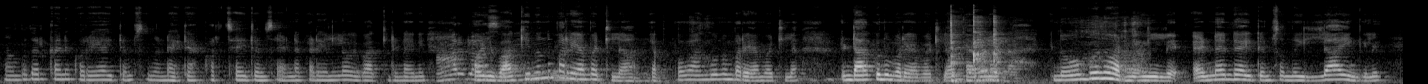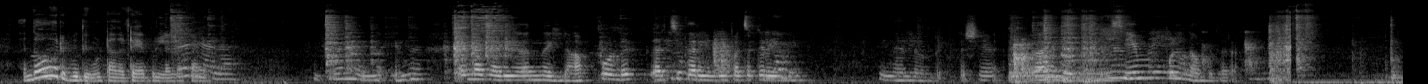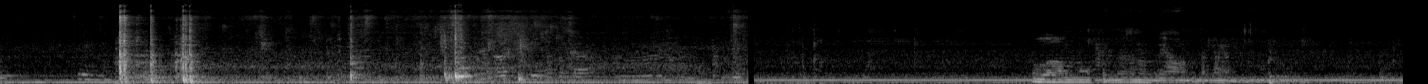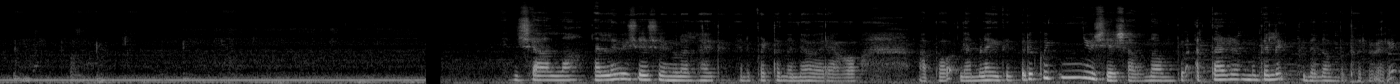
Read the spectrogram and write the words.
നോമ്പ് തുറക്കാൻ കുറേ ഐറ്റംസ് ഒന്നും ഉണ്ടായിട്ട് കുറച്ച് ഐറ്റംസ് എണ്ണക്കടയെല്ലാം ഒഴിവാക്കി ഒഴിവാക്കിയെന്നൊന്നും പറയാൻ പറ്റില്ല. എപ്പോൾ വാങ്ങുമെന്നും പറയാൻ പറ്റില്ല. ഉണ്ടാക്കുമെന്നും പറയാൻ പറ്റില്ല. കാരണം നോമ്പ് എന്ന് പറഞ്ഞില്ലേ എണ്ണന്റെ ഐറ്റംസ് ഒന്നും ഇല്ല എങ്കിൽ എന്തോ ഒരു ബുദ്ധിമുട്ടാണ് ടേബിളിലെല്ലാം കാണാൻ. ഇന്ന് എണ്ണക്കടി ഒന്നുമില്ല അപ്പം ഉണ്ട് ഇറച്ചിക്കറി ഉണ്ട് പച്ചക്കറി ഉണ്ട് പിന്നെ എല്ലാം ഉണ്ട്. പക്ഷേ സിമ്പിൾ നോമ്പ് തരാം. ഇൻഷാല്ല നല്ല വിശേഷങ്ങളെല്ലാമായിട്ട് ഞാൻ പെട്ടെന്ന് തന്നെ വരാമോ അപ്പോൾ നമ്മളെ ഇത് ഒരു കുഞ്ഞു വിശേഷമാണ് നോമ്പ് അത്താഴം മുതൽ പിന്നെ നോമ്പ് തുറ വരെ.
